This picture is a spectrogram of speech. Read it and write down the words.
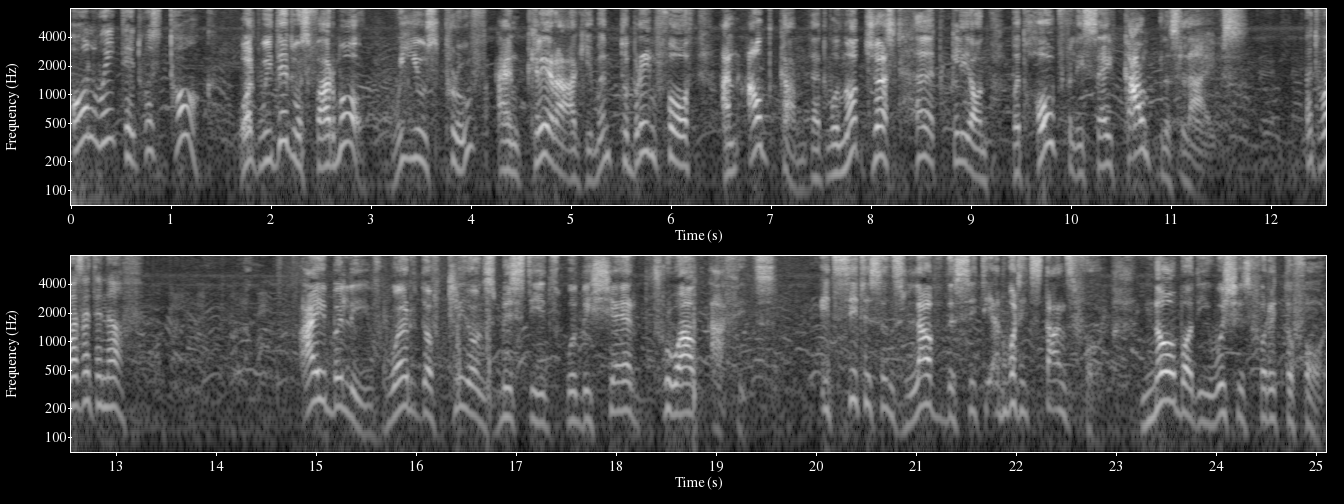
All we did was talk. What we did was far more. We used proof and clear argument to bring forth an outcome that will not just hurt Cleon, but hopefully save countless lives. But was it enough? I believe word of Cleon's misdeeds will be shared throughout Athens. Its citizens love the city and what it stands for. Nobody wishes for it to fall.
